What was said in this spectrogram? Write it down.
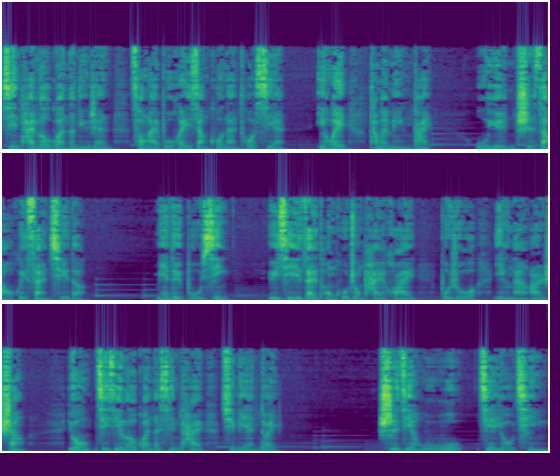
心态乐观的女人从来不会向苦难妥协，因为她们明白，乌云迟早会散去的。面对不幸，与其在痛苦中徘徊。不如迎难而上，用积极乐观的心态去面对。世间无物皆有情，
